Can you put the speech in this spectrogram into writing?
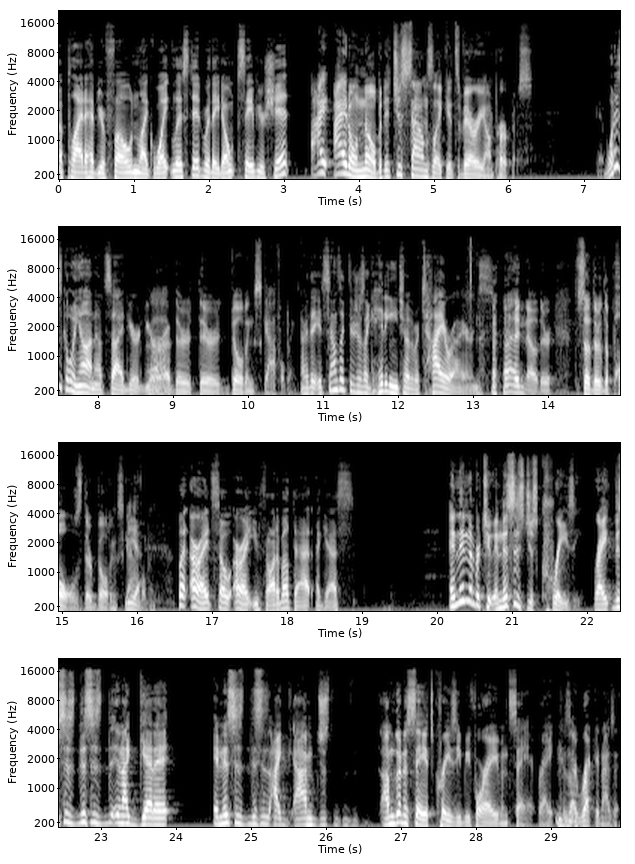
apply to have your phone like whitelisted where they don't save your shit? I, I don't know, but it just sounds like it's very on purpose. Okay, what is going on outside your your? Uh, they're they're building scaffolding. are they? It sounds like they're just like hitting each other with tire irons. no, they're so they're the poles. They're building yeah. scaffolding. But all right, so all right, you thought about that, I guess. And then number two, and this is just crazy, right? This is this is, and I get it. And this is this is I I'm just I'm going to say it's crazy before I even say it, right? Because I recognize it.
